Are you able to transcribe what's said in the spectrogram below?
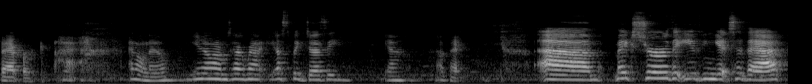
fabric. I, I don't know. You know what I'm talking about? Y'all speak Jesse? Yeah. Okay. Um, make sure that you can get to that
